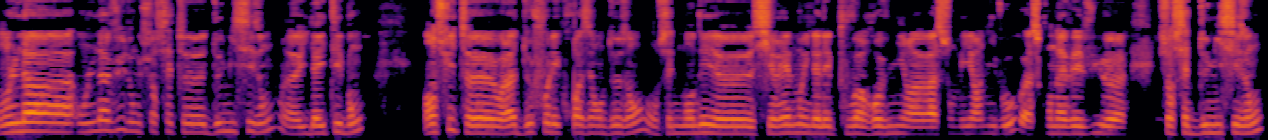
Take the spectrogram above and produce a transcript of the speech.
On l'a, on l'a vu donc sur cette demi-saison. il a été bon. Ensuite, euh, voilà, deux fois les croisés en deux ans. On s'est demandé euh, si réellement il allait pouvoir revenir euh, à son meilleur niveau, à ce qu'on avait vu sur cette demi-saison.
